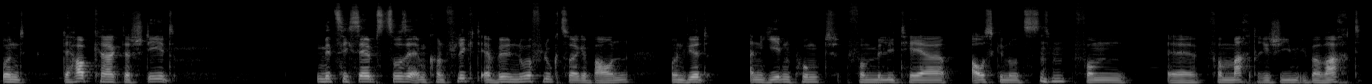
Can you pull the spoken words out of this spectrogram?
Und der Hauptcharakter steht mit sich selbst so sehr im Konflikt, er will nur Flugzeuge bauen und wird an jedem Punkt vom Militär ausgenutzt, mhm. vom, äh, vom Machtregime überwacht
